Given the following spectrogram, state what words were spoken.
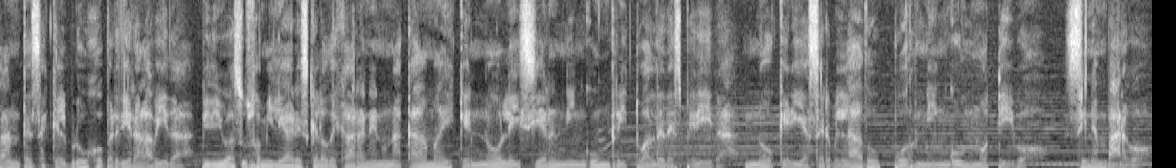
Antes de que el brujo perdiera la vida, pidió a sus familiares que lo dejaran en una cama y que no le hicieran ningún ritual de despedida. No quería ser velado por ningún motivo. Sin embargo,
